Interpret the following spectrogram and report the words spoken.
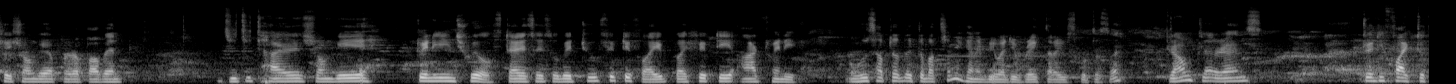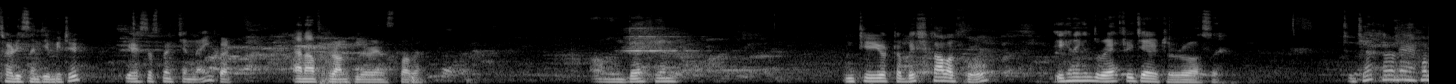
সেই সঙ্গে আপনারা পাবেন জিটি টায়ারের সঙ্গে twenty inch wheels tyre size হবে two fifty five by fifty আর টোয়েন্টি হুইলস আপনারা দেখতে পাচ্ছেন, এখানে বিওয়াইডি ব্রেক তারা ইউজ করতেছে। Ground clearance twenty five to thirty centimetre air suspension নাই বাট অ্যানাফ গ্রাউন্ড ক্লিয়ারেন্স পাবেন। দেখেন ইন্টেরিয়রটা বেশ কালারফুল এখানে কিন্তু রেফ্রিজারেটরও আছে। তো যার কারণে এখন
